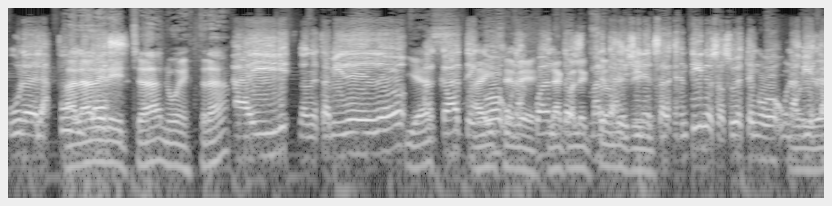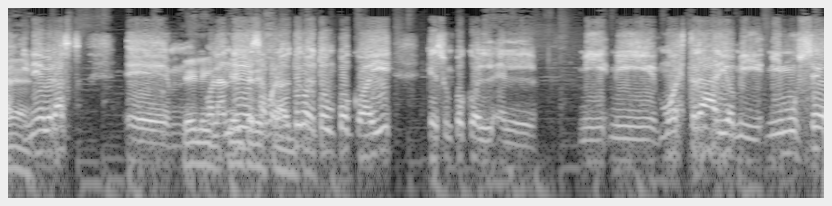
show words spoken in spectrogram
una de las puntas. A la derecha, nuestra. Ahí, donde está mi dedo. Acá tengo unas cuantas marcas de jeans argentinos. A su vez tengo unas viejas ginebras eh, holandesas. Bueno, tengo de todo un poco ahí, que es un poco el, mi, mi, muestrario, mi, mi, museo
